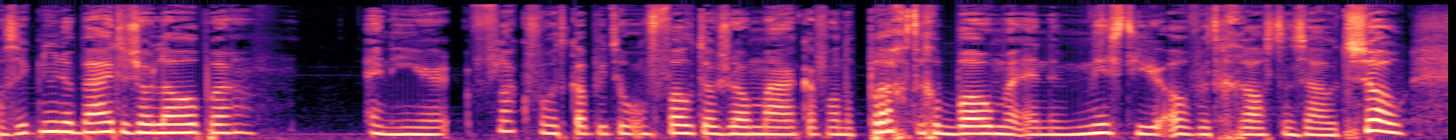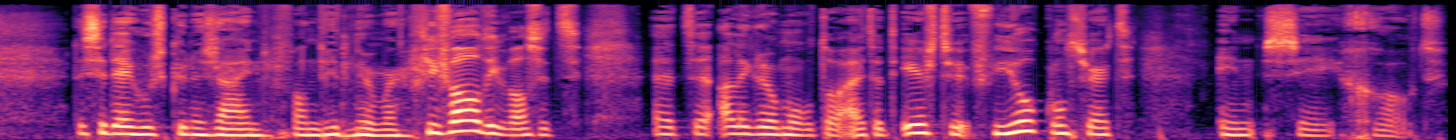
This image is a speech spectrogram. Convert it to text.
Als ik nu naar buiten zou lopen en hier vlak voor het kapitool een foto zou maken... van de prachtige bomen en de mist hier over het gras... dan zou het zo de cd-hoes kunnen zijn van dit nummer. Vivaldi was het, het uh, Allegro Molto uit het eerste vioolconcert in C groot.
